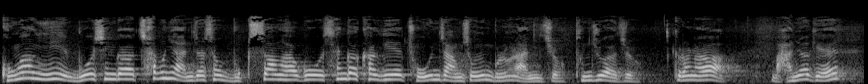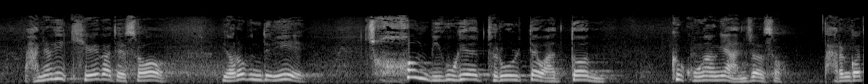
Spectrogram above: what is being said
공항이 무엇인가 차분히 앉아서 묵상하고 생각하기에 좋은 장소는 물론 아니죠. 분주하죠. 그러나 만약에 만약에 기회가 돼서 여러분들이 처음 미국에 들어올 때 왔던 그 공항에 앉아서 다른 것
